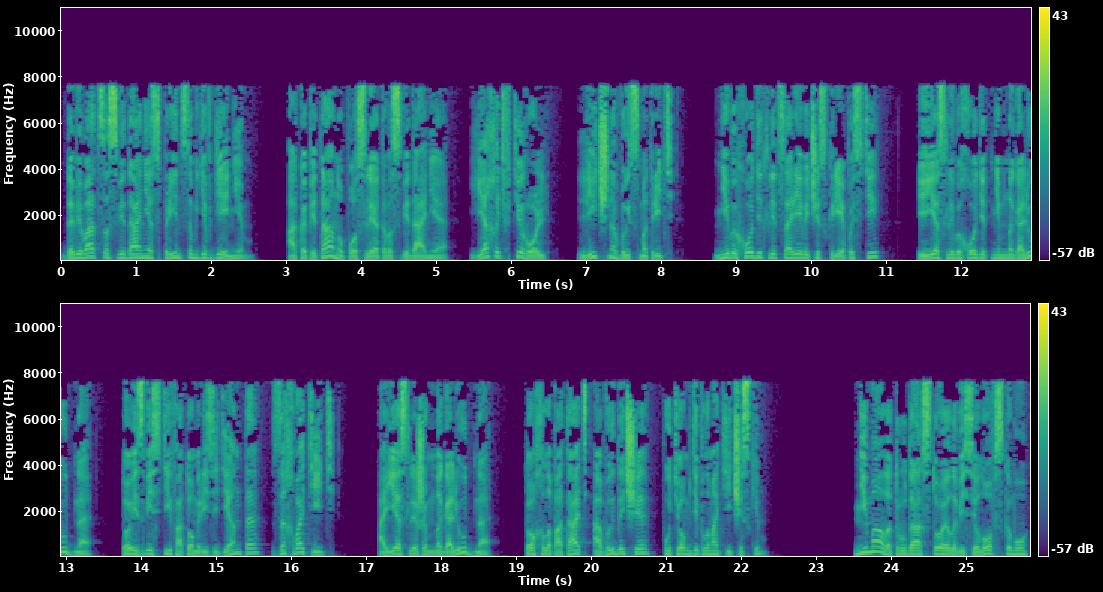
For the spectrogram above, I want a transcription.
добиваться свидания с принцем Евгением, а капитану после этого свидания ехать в Тироль, лично высмотреть, не выходит ли царевич из крепости, и если выходит немноголюдно, то, известив о том резидента, захватить, а если же многолюдно, то хлопотать о выдаче путем дипломатическим. Немало труда стоило Веселовскому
